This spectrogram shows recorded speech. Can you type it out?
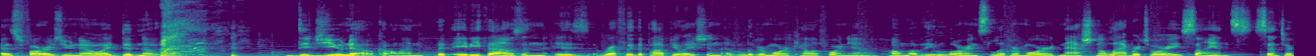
As far as you know, I did know that. did you know, Colin, that 80,000 is roughly the population of Livermore, California, home of the Lawrence Livermore National Laboratory Science Center?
